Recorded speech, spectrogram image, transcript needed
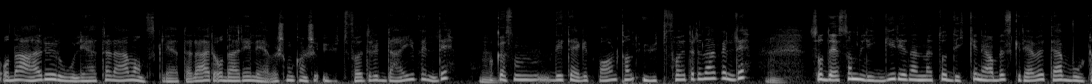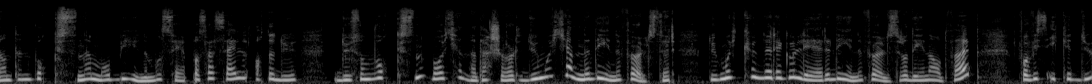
Og det er uroligheter, det er vanskeligheter der, og det er elever som kanskje utfordrer deg veldig. Mm. Akkurat som ditt eget barn kan utfordre deg veldig. Mm. Så det som ligger i den metodikken jeg har beskrevet, det er hvordan den voksne må begynne med å se på seg selv. At du, du som voksen må kjenne deg sjøl. Du må kjenne dine følelser. Du må kunne regulere dine følelser og din atferd. For hvis ikke du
